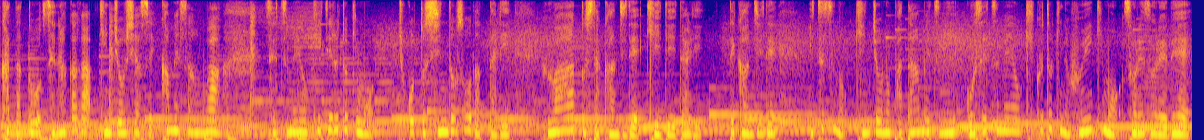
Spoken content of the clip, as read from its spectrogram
肩と背中が緊張しやすい。亀さんは説明を聞いてる時もちょこっとしんどそうだったりふわーっとした感じで聞いていたりって感じで5つの緊張のパターン別にご説明を聞く時の雰囲気もそれぞれで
